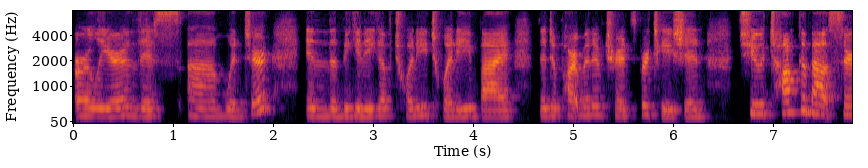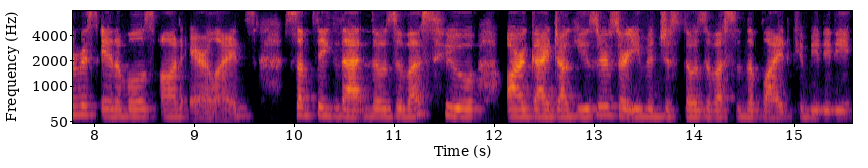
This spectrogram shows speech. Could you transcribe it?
earlier this um, winter in the beginning of 2020 by the Department of Transportation to talk about service animals on airlines, something that those of us who are guide dog users, or even just those of us in the blind community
